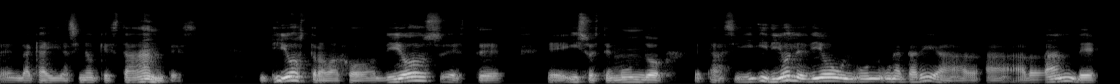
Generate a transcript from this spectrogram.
en la caída, sino que está antes. Dios trabajó, Dios este, eh, hizo este mundo eh, así, y Dios le dio una tarea a, Adán de,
